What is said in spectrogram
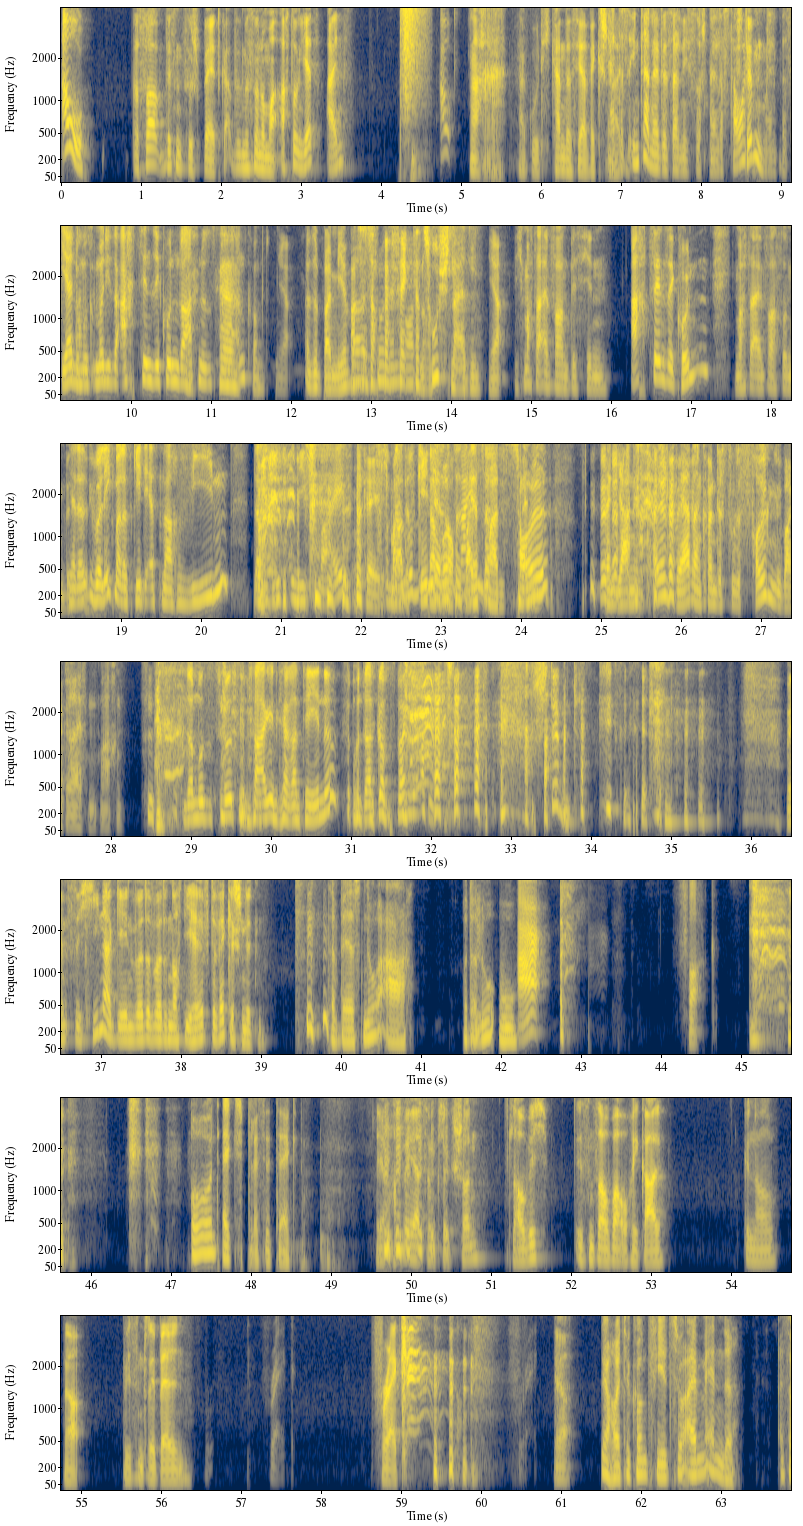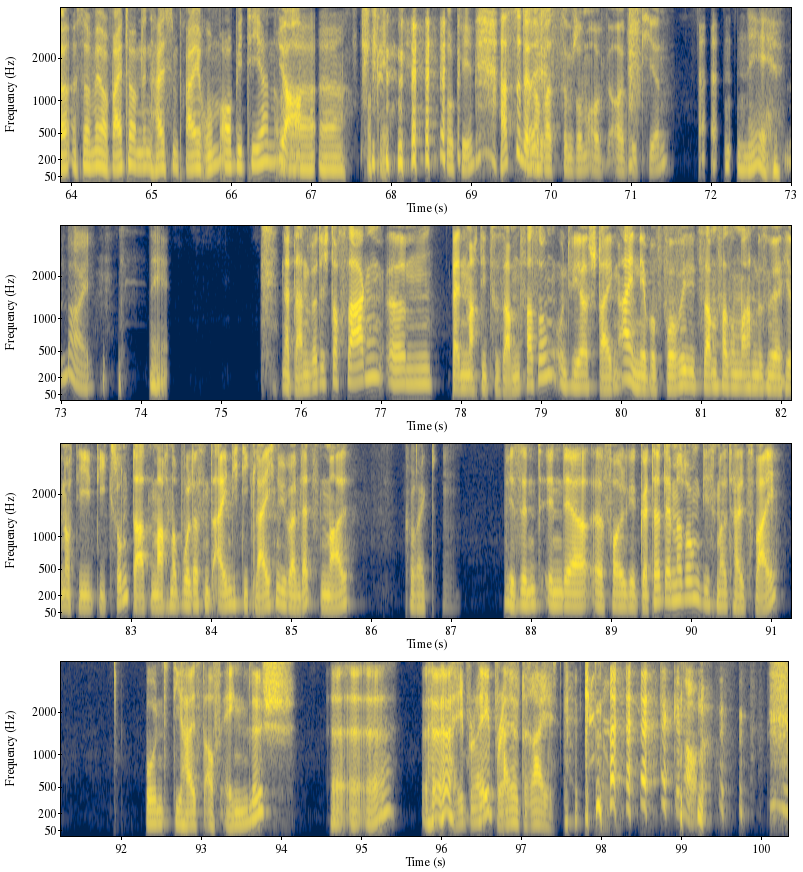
Au! Das war ein bisschen zu spät. Müssen wir nochmal. Achtung, jetzt. Eins. Au. Ach, na gut, ich kann das ja Ja, wegschneiden. das Internet ist halt nicht so schnell. Das dauert Stimmt. Moment, Ja, du musst immer diese 18 Sekunden warten, bis es bei Ja. mir ankommt. ja. Also bei mir war Kannst du es auch schon in perfekt dazuschneiden. ja, ich mache da einfach ein bisschen. 18 Sekunden. Ich mache da einfach so ein Ja, bisschen. dann überleg mal, das geht erst nach Wien, dann geht's in die Schweiz. okay, Ich meine, das geht ja noch. du, erstmal Zoll. Wenn Jan in Köln wäre, dann könntest du das folgenübergreifend machen. Und dann muss es 14 Tage in Quarantäne und dann kommt es bei mir an. Stimmt. Wenn es durch China gehen würde, würde noch die Hälfte weggeschnitten. Dann wäre es nur A. Oder nur U. Fuck. Und Explicit Tag. Ja, haben wir ja zum Glück schon, glaube ich. Ist uns aber auch egal. Genau. Ja, wir sind Rebellen. Frack. Ja. Ja, heute kommt viel zu einem Ende. So, sollen wir noch weiter um den heißen Brei rumorbitieren? Ja. Oder, äh, okay. Okay. Hast du denn noch Toll. was zum Rumorbitieren? nee, Nein. nee. Na, dann würde ich doch sagen, ähm, Ben macht die Zusammenfassung und wir steigen ein. Nee, bevor wir die Zusammenfassung machen, müssen wir hier noch die, die Grunddaten machen, obwohl das sind eigentlich die gleichen wie beim letzten Mal. Korrekt. Wir sind in der äh, Folge Götterdämmerung, diesmal Teil 2. Und die heißt auf Englisch äh, äh, äh, Daybreak, Daybreak. Teil 3. genau.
